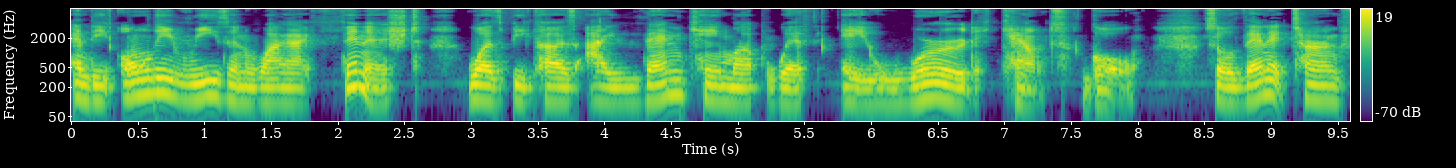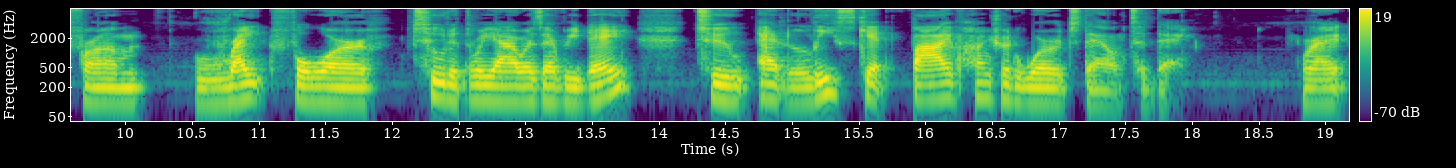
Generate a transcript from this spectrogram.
And the only reason why I finished was because I then came up with a word count goal. So then it turned from write for two to three hours every day to at least get 500 words down today. Right.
